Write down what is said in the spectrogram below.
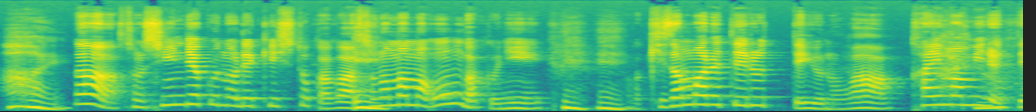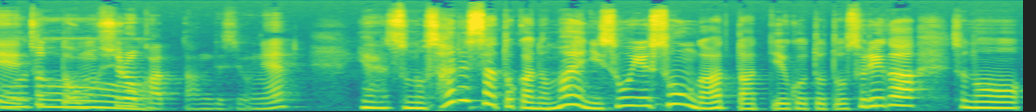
はい。がその侵略の歴史とかがええ。そのまま音楽に刻まれてるっていうのが垣間見れてちょっと面白かったんですよね。いやそのサルサとかの前にそういう損があったっていうこととそれがその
